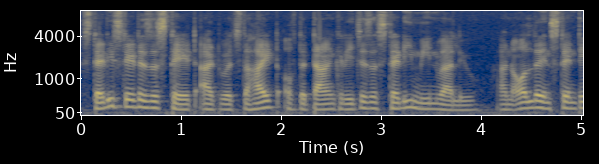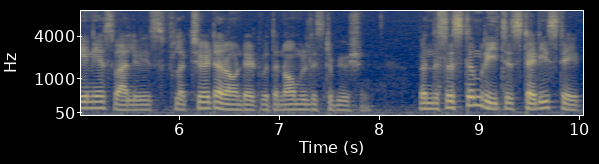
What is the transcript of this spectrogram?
Steady state is a state at which the height of the tank reaches a steady mean value and all the instantaneous values fluctuate around it with a normal distribution. When the system reaches steady state,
